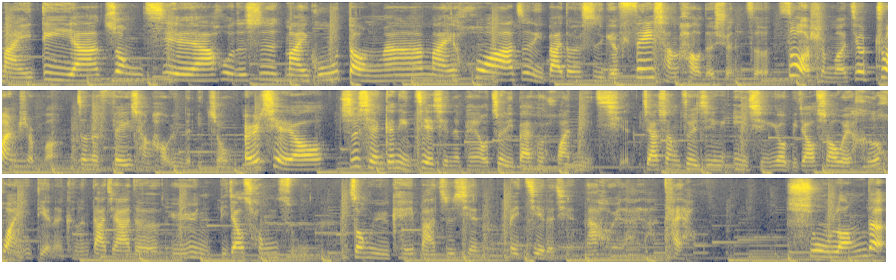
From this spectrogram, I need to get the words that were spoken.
买地呀、啊、中介啊，或者是买古董啊、买画啊，这礼拜都是一个非常好的选择。做什么就赚什么，真的非常好运的一周。而且哦，之前跟你借钱的朋友，这礼拜会还你钱。加上最近疫情又比较稍微和缓一点了，可能大家的余运比较充足，终于可以把之前被借的钱拿回来了，太好。属龙的，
